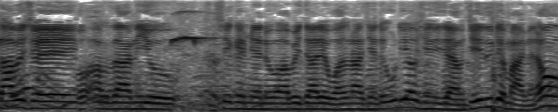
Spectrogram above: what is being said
စားပေးရှင်ဟိုအာကစားနီကိုရှေ့ခင်မြန်တို့အားပေးကြတဲ့ဝါသနာရှင်တူတယောက်ရှင်စီကြအောင်ကျေးဇူးတင်ပါဗျနော်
